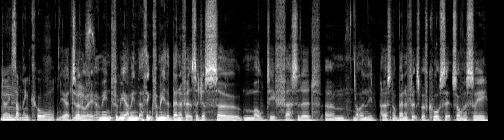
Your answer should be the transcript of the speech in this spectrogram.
doing something cool. Yeah, totally. I mean, for me, I mean, I think for me, the benefits are just so multifaceted. Um, not only personal benefits, but of course, it's obviously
